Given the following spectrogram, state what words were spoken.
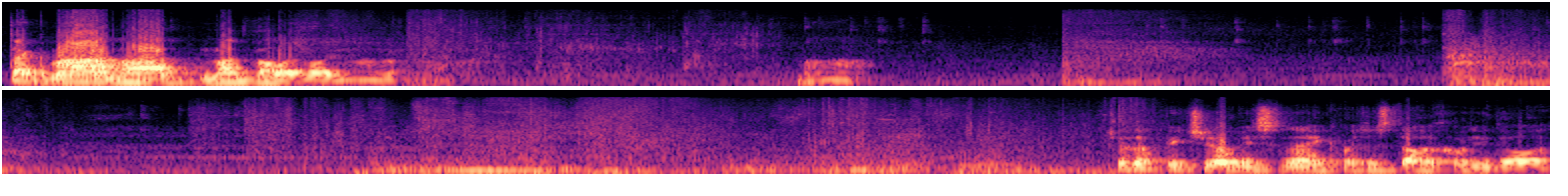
Tak má, má, má dva levely navrhnul. Čo da piče obi Snake, pa ću stale hodi dole.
